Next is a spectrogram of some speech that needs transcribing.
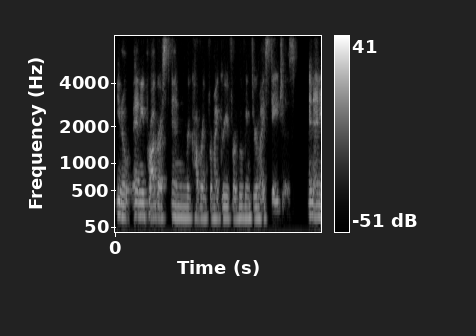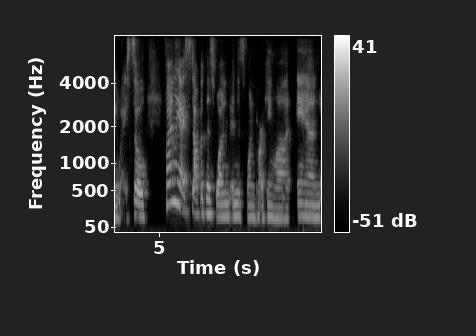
you know, any progress in recovering from my grief or moving through my stages in any way. So finally I stop at this one in this one parking lot and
